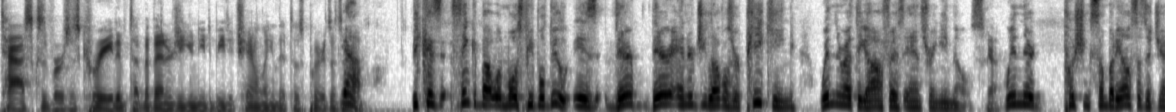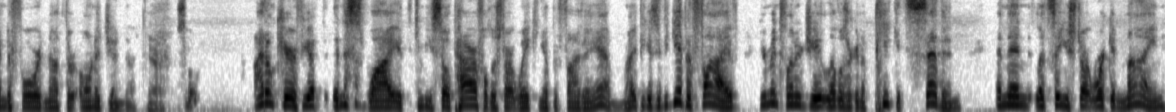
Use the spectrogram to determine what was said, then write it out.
tasks versus creative type of energy you need to be channeling at those periods of time. Yeah. Because think about what most people do is their their energy levels are peaking when they're at the office answering emails, yeah. when they're pushing somebody else's agenda forward, not their own agenda. Yeah. So I don't care if you have, and this is why it can be so powerful to start waking up at 5 a.m., right? Because if you get up at 5, your mental energy levels are going to peak at 7. And then let's say you start work at 9,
